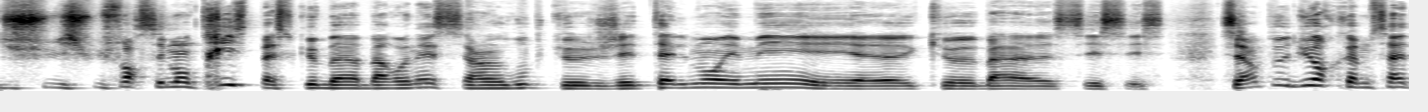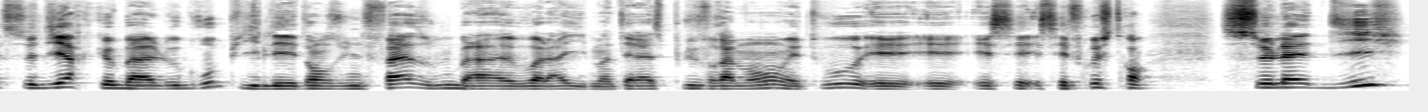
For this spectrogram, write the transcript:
je suis, je suis forcément triste parce que bah, Baroness c'est un groupe que j'ai tellement aimé et euh, que bah c'est c'est c'est un peu dur comme ça de se dire que bah le groupe il est dans une phase où bah voilà il m'intéresse plus vraiment et tout et, et, et c'est c'est frustrant. Cela dit.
